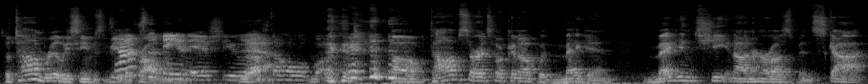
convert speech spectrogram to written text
So Tom really seems to be the Tom's the problem main here. issue Yeah. of the whole book. um, Tom starts hooking up with Megan. Megan cheating on her husband Scott,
